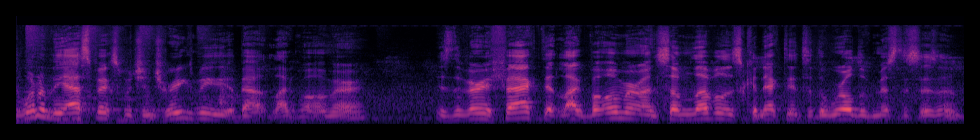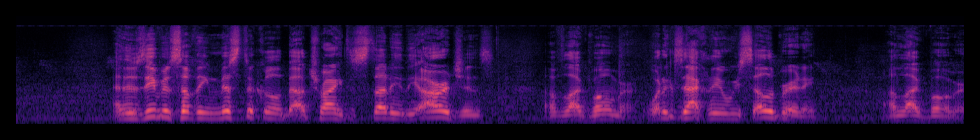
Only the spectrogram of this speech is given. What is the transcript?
One of the aspects which intrigues me about Lag BaOmer is the very fact that Lag BaOmer on some level is connected to the world of mysticism. And there's even something mystical about trying to study the origins of Lag BaOmer. What exactly are we celebrating on Lag BaOmer?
